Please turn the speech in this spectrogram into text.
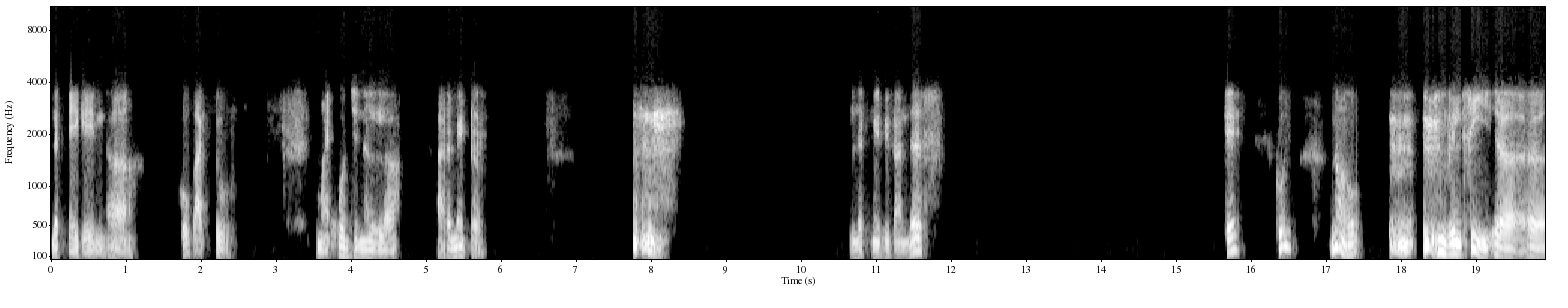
let me again uh, go back to my original uh, parameter. let me rerun this. Okay, cool. Now we'll see uh, uh,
